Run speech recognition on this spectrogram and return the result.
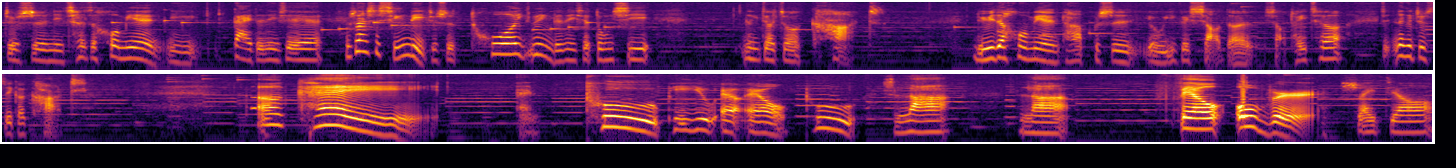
就是你车子后面你 带的那些不算是行李，就是托运的那些东西，那个叫做 cart。驴的后面它不是有一个小的小推车，那个就是一个 cart。Okay. And pull, P-U-L-L, pull 是拉拉。Fell over 摔跤。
